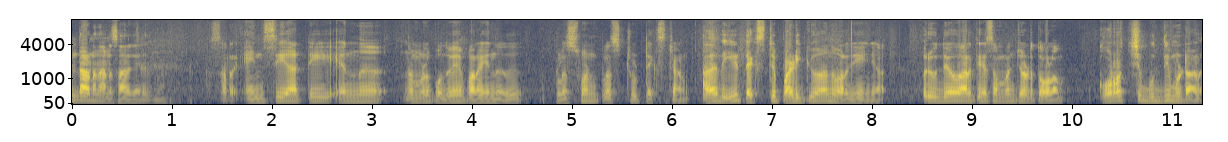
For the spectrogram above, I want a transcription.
എന്താണെന്നാണ് സാർ കരുതുന്നത്? Sir N C R T എന്ന് നമ്മൾ പൊതുവേ പറയുന്നത് പ്ലസ് വൺ പ്ലസ് ടു ടെക്സ്റ്റാണ് അതായത് ഈ ടെക്സ്റ്റ് പഠിക്കുക എന്ന് പറഞ്ഞു കഴിഞ്ഞാൽ ഒരു ഉദ്യോഗാർത്ഥിയെ സംബന്ധിച്ചിടത്തോളം കുറച്ച് ബുദ്ധിമുട്ടാണ്.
